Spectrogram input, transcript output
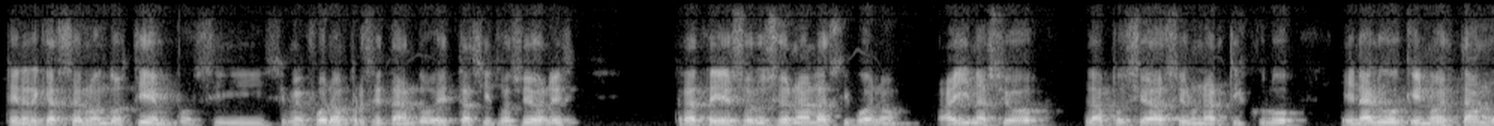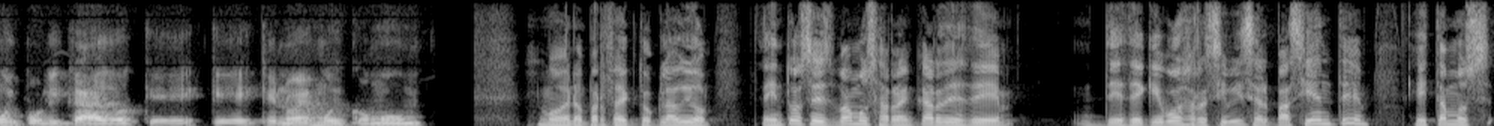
tener que hacerlo en dos tiempos. Si, si me fueron presentando estas situaciones, traté de solucionarlas y bueno, ahí nació la posibilidad de hacer un artículo en algo que no está muy publicado, que, que, que no es muy común, bueno, perfecto, Claudio. Entonces vamos a arrancar desde, desde que vos recibís al paciente. Estamos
